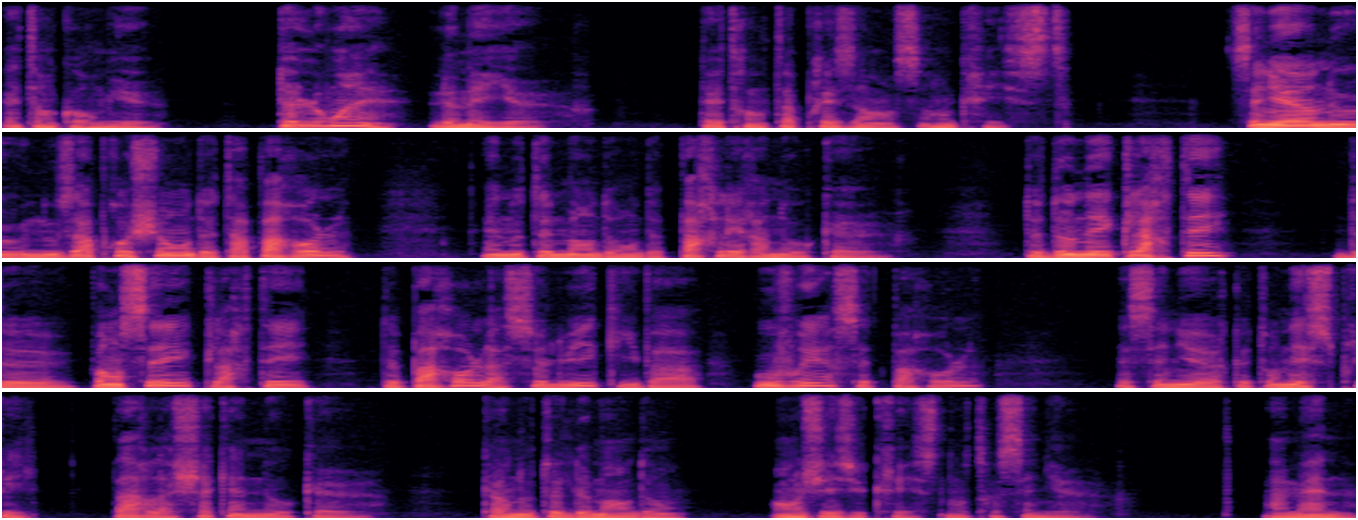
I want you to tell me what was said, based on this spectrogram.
est encore mieux, de loin le meilleur, d'être en ta présence en Christ. Seigneur, nous nous approchons de ta parole et nous te demandons de parler à nos cœurs, de donner clarté de pensée, clarté de parole à celui qui va ouvrir cette parole, et Seigneur, que ton esprit parle à chacun de nos cœurs, car nous te le demandons en Jésus-Christ notre Seigneur. Amen.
